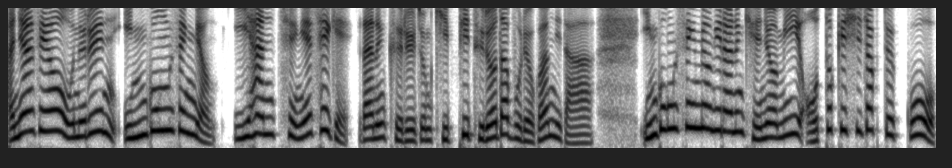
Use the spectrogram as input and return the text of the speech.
안녕하세요. 오늘은 인공생명, 이한층의 세계라는 글을 좀 깊이 들여다보려고 합니다. 인공생명이라는 개념이 어떻게 시작됐고,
